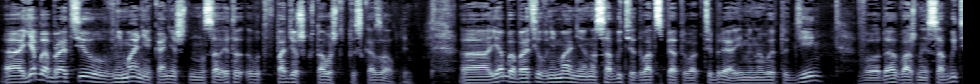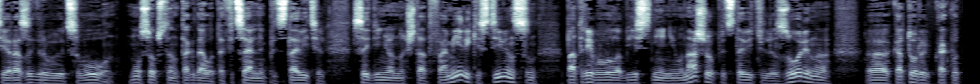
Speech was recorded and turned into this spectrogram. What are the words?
А, я бы обратил внимание, конечно, на это вот в поддержку того, что ты сказал, Дим. А, я бы обратил внимание на события 25 октября. Именно в этот день да, важные события разыгрываются в ООН. Ну, собственно, тогда вот официальный представитель Соединенных Штатов Америки Стивенсон потребовал объяснений у нашего представителя Зорина, а, который, как вот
